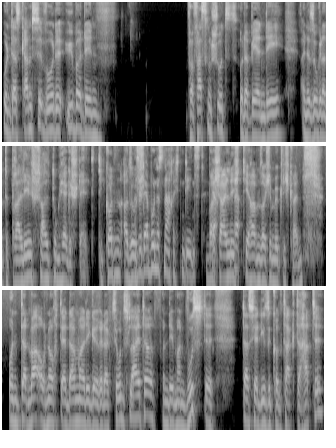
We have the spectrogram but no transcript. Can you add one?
und das Ganze wurde über den Verfassungsschutz oder BND eine sogenannte Parallelschaltung hergestellt. Die konnten also. Also der Bundesnachrichtendienst. Wahrscheinlich, ja, ja. die haben solche Möglichkeiten. Und dann war auch noch der damalige Redaktionsleiter, von dem man wusste, dass er diese Kontakte hatte.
